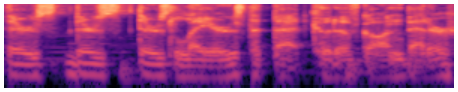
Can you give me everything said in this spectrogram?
there's, there's, there's layers that that could have gone better.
